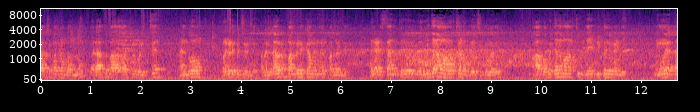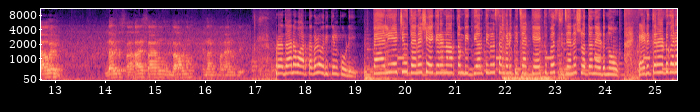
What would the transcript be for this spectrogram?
രാഷ്ട്രീയ പാർട്ടികളും വന്നു. വരാത്ത പാർട്ടികൾ വിളിച്ച് അനുഭവം പ്രകടിപ്പിച്ചിട്ടുണ്ട്. അപ്പോൾ എല്ലാവരും പങ്കെടുക്കാമെന്ന് പറഞ്ഞിട്ടുണ്ട്. അതിന്റെ അടിസ്ഥാനത്തിൽ ഒരു ബഹുജന മാർച്ചാണ് ഉദ്ദേശിക്കുന്നത്. ആ ബഹുജന മാർച്ച് വിജയിപ്പിക്കുന്നതിന് വേണ്ടി നിങ്ങൾ എല്ലാവരും എല്ലാവിധ സഹായ സഹകരണവും ഉണ്ടാവണം എന്നാണ് പറയാനുള്ളത്. പ്രധാന വാർത്തകൾ ഒരിക്കൽ കൂടി. പാലിയേറ്റീവ് ധനശേഖരണാർത്ഥം വിദ്യാർത്ഥികൾ സംഘടിപ്പിച്ച കേക്ക് ഫെസ്റ്റ് ജനശ്രദ്ധ നേടുന്നു. എടത്തനാട്ടുകര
